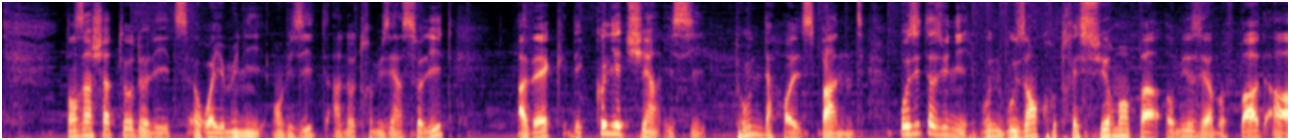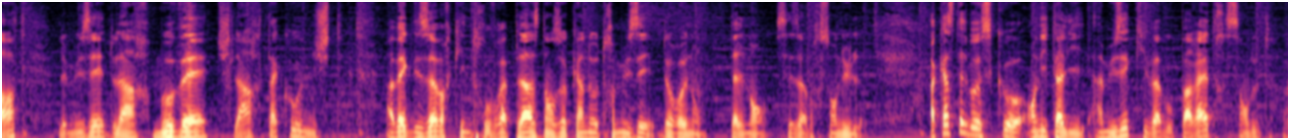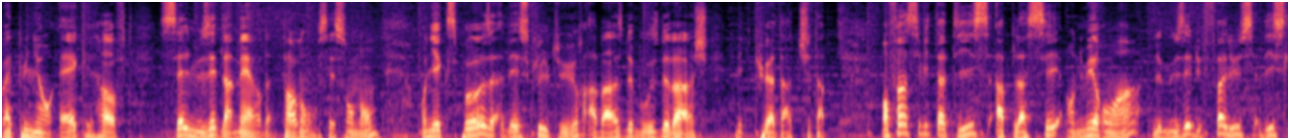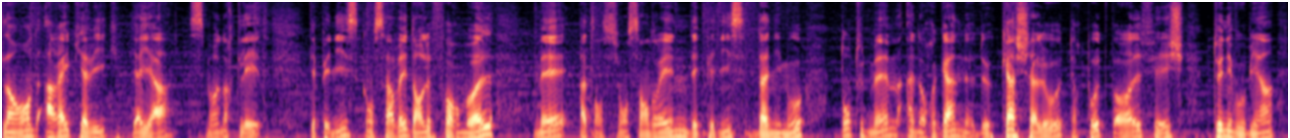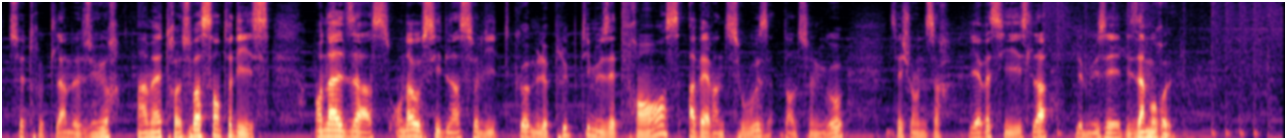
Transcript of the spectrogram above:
Dans un château de Leeds, au Royaume-Uni, on visite un autre musée insolite avec des colliers de chiens ici, Tundholzband. Aux États-Unis, vous ne vous en croûterez sûrement pas au Museum of Bad Art, le musée de l'art mauvais, Schlachterkunst, avec des œuvres qui ne trouveraient place dans aucun autre musée de renom, tellement ces œuvres sont nulles. À Castelbosco, en Italie, un musée qui va vous paraître sans doute répugnant, Ekelhoft, c'est le musée de la merde, pardon, c'est son nom. On y expose des sculptures à base de bouses de vache, mais de Enfin, Civitatis a placé en numéro 1 le musée du phallus d'Islande à Reykjavik, Yaya Smonorklet, des pénis conservés dans le formol, mais attention Sandrine, des pénis d'animaux, dont tout de même un organe de cachalot, torpot, fish, tenez-vous bien, ce truc-là mesure 1m70. En Alsace, on a aussi de l'insolite comme le plus petit musée de France, à Verensouz, dans le Sungo. C'est Schunzer, là, le musée des amoureux.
